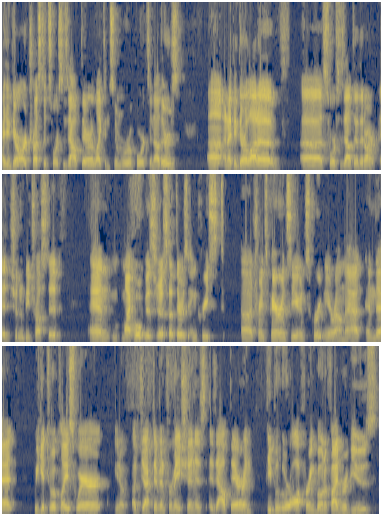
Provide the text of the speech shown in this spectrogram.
I think there are trusted sources out there like Consumer Reports and others. Uh, and I think there are a lot of uh, sources out there that aren't, it shouldn't be trusted. And my hope is just that there's increased uh, transparency and scrutiny around that, and that we get to a place where you know objective information is is out there, and people who are offering bona fide reviews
